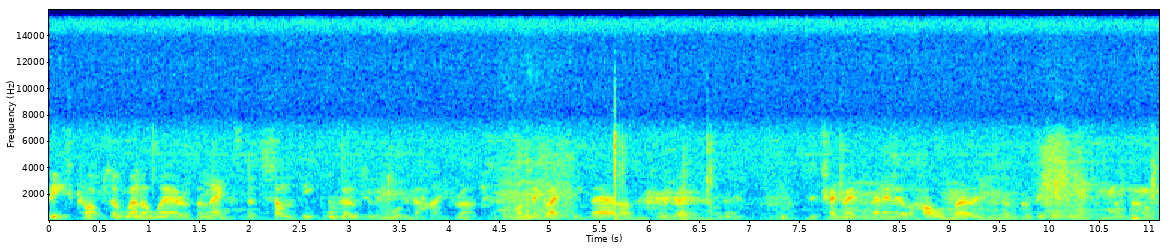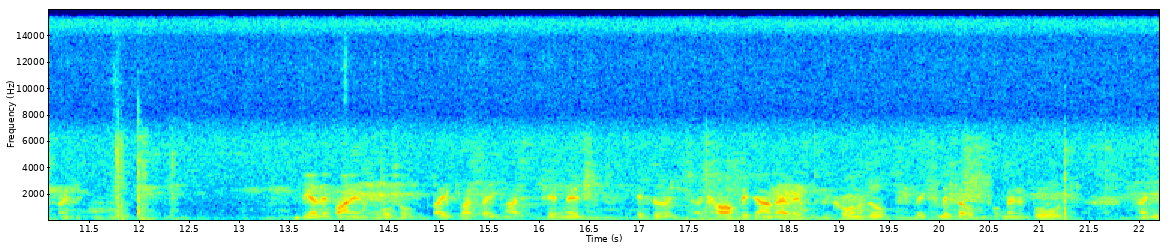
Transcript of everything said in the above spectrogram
These cops are well aware of the lengths that some people go to in order to hide drugs. One neglected there, look. Checking it for any little holes where the stuff could be hidden. Yeah, they're finding it all sorts of places, like say, nice chimneys. If there's a, carpet down there that's the corners up, they can lift that up and put them in a board. As you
